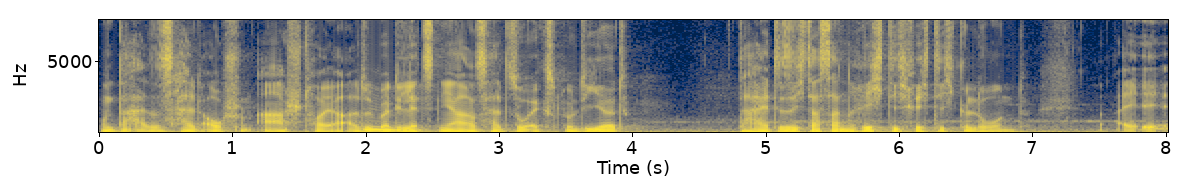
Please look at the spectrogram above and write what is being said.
Und da ist es halt auch schon arschteuer. Also Mhm. über die letzten Jahre ist halt so explodiert. Da hätte sich das dann richtig, richtig gelohnt äh,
